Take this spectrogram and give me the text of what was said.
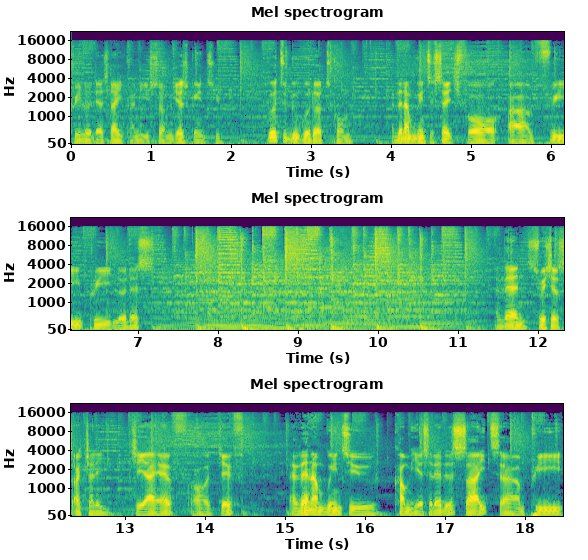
preloaders that you can use. So i'm just going to go to google.com and then i'm going to search for uh, free preloaders. And then switch is actually gif or gif and then i'm going to come here. So there's this site um, pre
